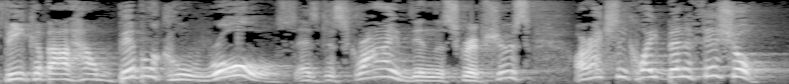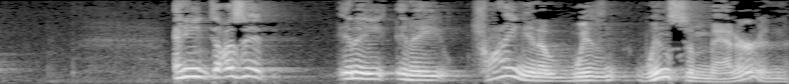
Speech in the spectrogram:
speak about how biblical roles, as described in the scriptures, are actually quite beneficial. And he does it in a, in a trying in a win, winsome manner and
